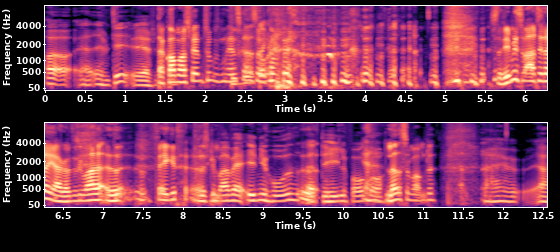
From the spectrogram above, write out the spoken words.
og, ja, det, ja, Der kommer også 5.000 mennesker, det, der der så kom, Så det er mit svar til dig, Jacob. Du skal bare uh, fake it. det skal bare være inde i hovedet, at det hele foregår. ja, lad som om det. Ej, ja.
